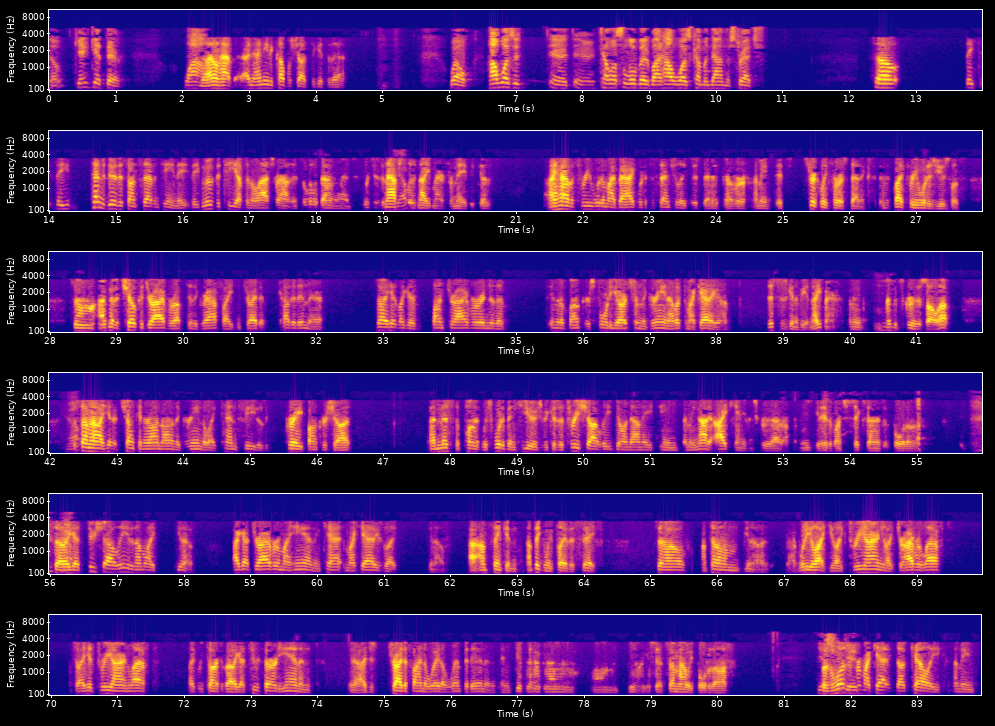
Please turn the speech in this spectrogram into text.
No, can't get there. Wow. No, I don't have that. I, I need a couple shots to get to that. Well, how was it? Uh, uh, tell us a little bit about how it was coming down the stretch. So they they tend to do this on 17. They they moved the tee up in the last round. It's a little downwind, which is an absolute yep. nightmare for me because I have a three wood in my bag, but it's essentially just a head cover. I mean, it's strictly for aesthetics. My three wood is useless. So I've got to choke a driver up to the graphite and try to cut it in there. So I hit like a bunt driver into the into the bunkers 40 yards from the green. I looked at my caddy. I go, this is going to be a nightmare. I mean, mm-hmm. I could screw this all up. Yep. So somehow I hit a chunk and run onto the green to like 10 feet. It was a great bunker shot. I missed the punt, which would have been huge because a three shot lead going down 18. I mean, not I can't even screw that up. I mean, you could hit a bunch of six irons and pull it off. so I got two shot lead, and I'm like, you know, I got driver in my hand, and cat my caddy's like, you know, I, I'm thinking I'm thinking we play this safe. So I'm telling him, you know, what do you like? You like three iron? You like driver left? So I hit three iron left, like we talked about. I got 230 in, and you know, I just tried to find a way to limp it in and, and get the heck out of there. Um, you know, like I said, somehow we pulled it off. Yes, but if it wasn't did. for my caddy, Doug Kelly, I mean,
